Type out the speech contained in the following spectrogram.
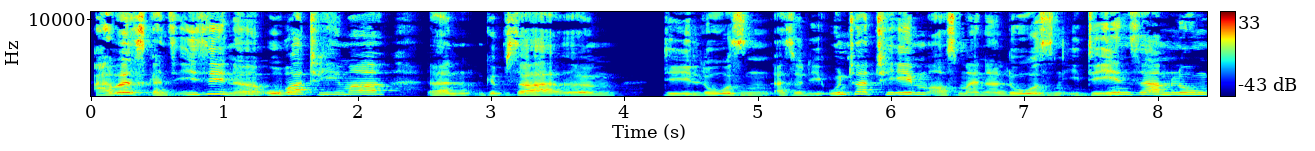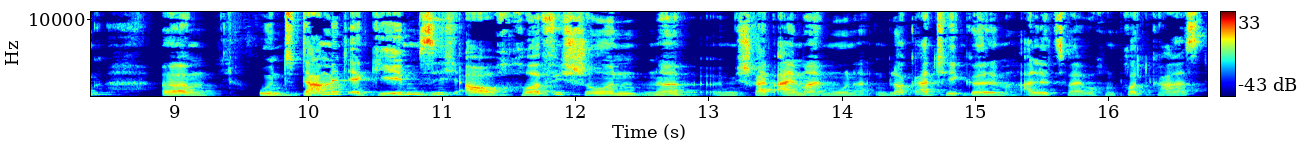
aber ist ganz easy, ne? Oberthema, dann gibt's da ähm, die losen, also die Unterthemen aus meiner losen Ideensammlung. Ähm, und damit ergeben sich auch häufig schon, ne, ich schreibe einmal im Monat einen Blogartikel, mache alle zwei Wochen Podcast,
